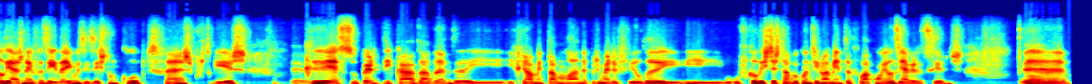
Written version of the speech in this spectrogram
Aliás, nem fazia ideia, mas existe um clube de fãs português Sério. que é super dedicado à banda e, e realmente estavam lá na primeira fila e, e o vocalista estava continuamente a falar com eles e a agradecer-lhes. Eh,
